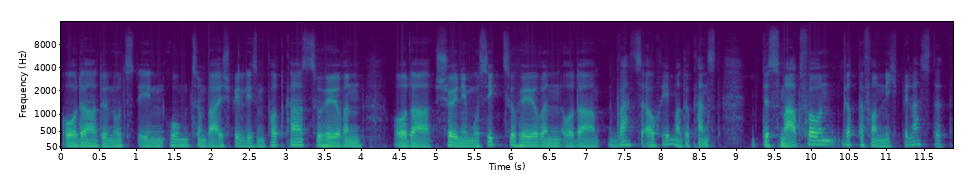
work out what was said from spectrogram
oder du nutzt ihn, um zum Beispiel diesen Podcast zu hören oder schöne Musik zu hören oder was auch immer. Du kannst, das Smartphone wird davon nicht belastet.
